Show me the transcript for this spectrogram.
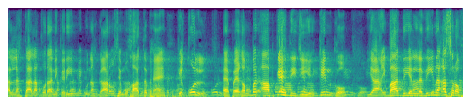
अल्लाह ताला कुरान करीम में गुनहगारों से मुखातब हैं कि कुल, ए पैगंबर, आप कह दीजिए किन को या इबादीन असरफ,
